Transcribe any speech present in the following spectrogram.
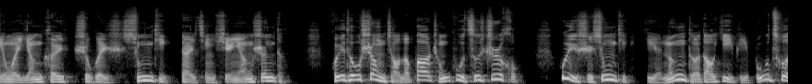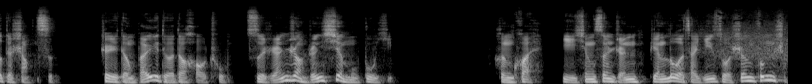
因为杨开是魏氏兄弟带进玄阳山的，回头上缴了八成物资之后，魏氏兄弟也能得到一笔不错的赏赐。这等白得的好处，自然让人羡慕不已。很快，一行三人便落在一座山峰上，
